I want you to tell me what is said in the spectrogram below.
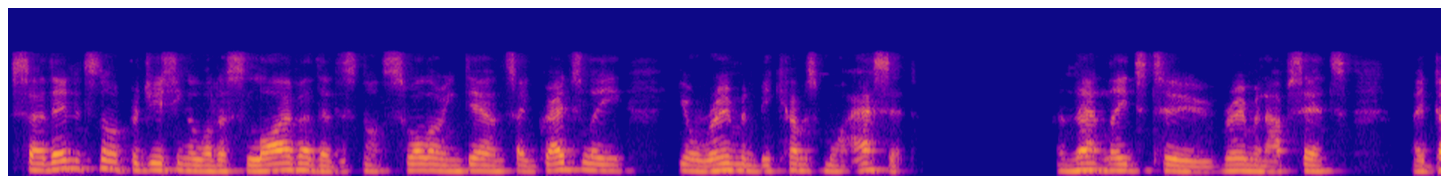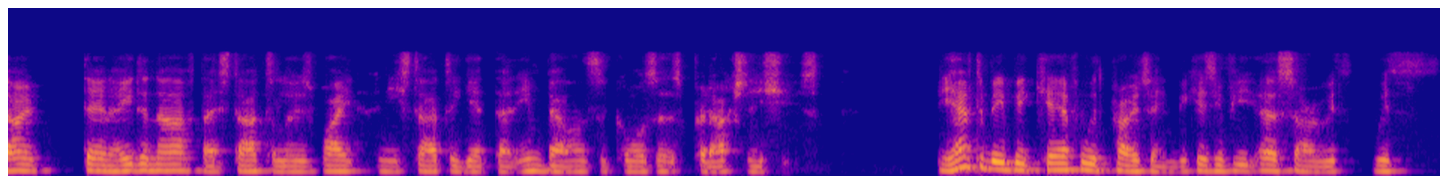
So then it's not producing a lot of saliva that it's not swallowing down. So gradually your rumen becomes more acid. And that leads to rumen upsets. They don't then eat enough, they start to lose weight, and you start to get that imbalance that causes production issues. You have to be a bit careful with protein because if you, uh, sorry, with with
